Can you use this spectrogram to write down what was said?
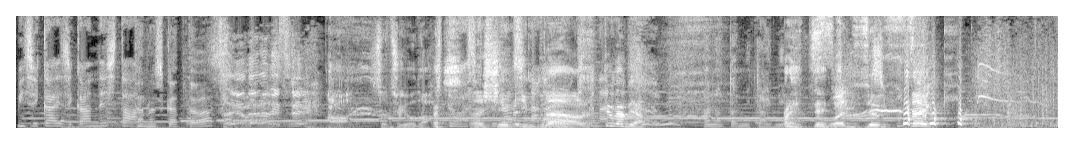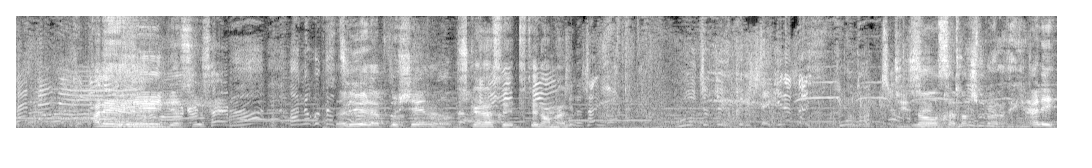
短い時間でした楽しかったわ卒業だ Un chien qui parle. Tout va bien. あなたみたいに Allez, c'est- What the fuck Allez bien sûr. Salut, à la prochaine. Parce que là, c'est tout est normal. Non, ça marche pas. Allez.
